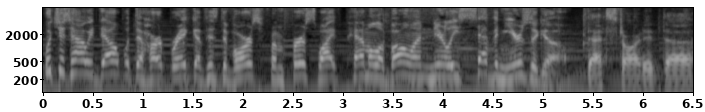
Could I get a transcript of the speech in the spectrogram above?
Which is how he dealt with the heartbreak of his divorce from first wife Pamela Bowen nearly seven years ago. That started, uh,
